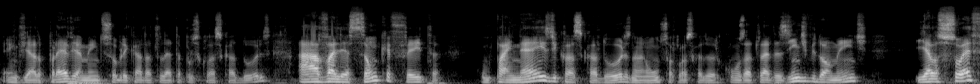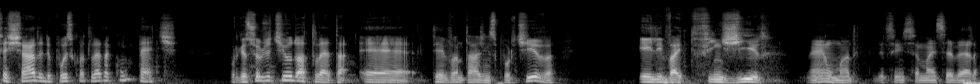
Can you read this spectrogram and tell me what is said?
é enviada previamente sobre cada atleta para os classificadores, a avaliação que é feita com painéis de classificadores, não é um só classificador, com os atletas individualmente, e ela só é fechada depois que o atleta compete. Porque se o objetivo do atleta é ter vantagem esportiva, ele vai fingir né, uma deficiência mais severa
